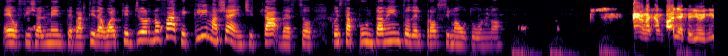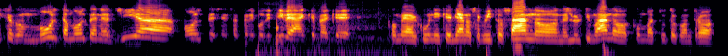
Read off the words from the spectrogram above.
è ufficialmente partita qualche giorno fa. Che clima c'è in città verso questo appuntamento del prossimo autunno? È una campagna che io inizio con molta, molta energia, molte sensazioni positive, anche perché, come alcuni che mi hanno seguito sanno, nell'ultimo anno ho combattuto contro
